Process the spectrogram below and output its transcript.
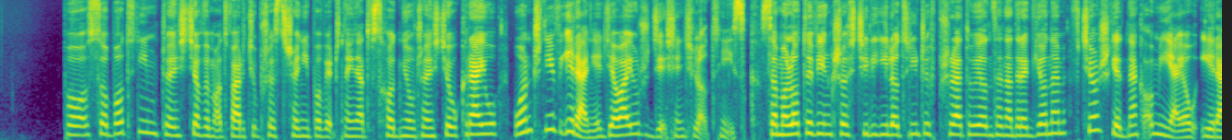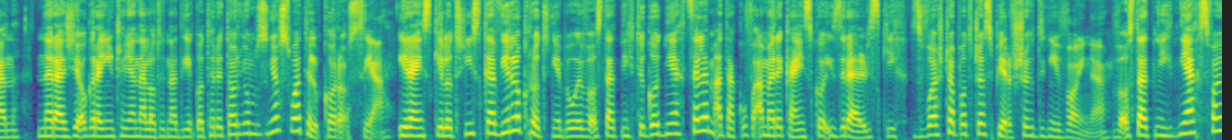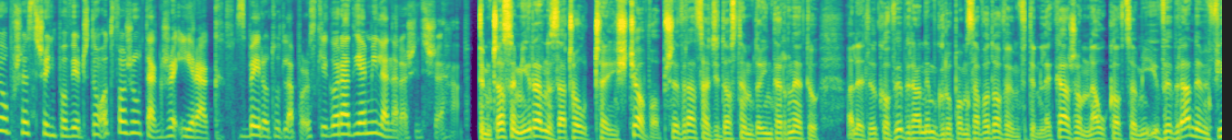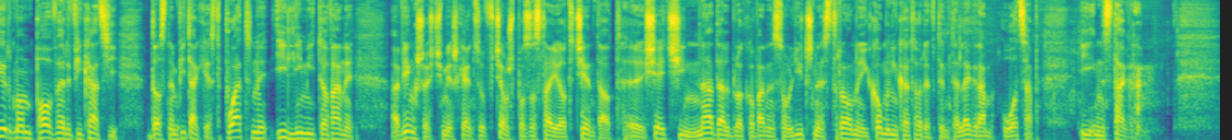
Po sobotnim częściowym otwarciu przestrzeni powietrznej nad wschodnią częścią kraju łącznie w Iranie działa już 10 lotnisk. Samoloty większości linii lotniczych przylatujące nad regionem wciąż jednak omijają Iran. Na razie ograniczenia na loty nad jego terytorium zniosła tylko Rosja. Irańskie lotniska wielokrotnie były w ostatnich tygodniach celem ataków amerykańsko-izraelskich, zwłaszcza podczas pierwszych dni wojny. W ostatnich dniach swoją przestrzeń powietrzną otworzył także Irak. Z Bejrutu dla Polskiego Radia Milena Rashid Shehab. Tymczasem Iran zaczął częściowo przywracać dostęp do internetu, ale tylko wybranym grupom zawodowym, w tym lekarzom, naukowcom i wybranym firmom po weryfikacji. Dostęp i tak jest płatny i limitowany, a większość mieszkańców wciąż pozostaje odcięta od e, sieci. Nadal blokowane są liczne strony i komunikatory, w tym Telegram, WhatsApp i Instagram.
